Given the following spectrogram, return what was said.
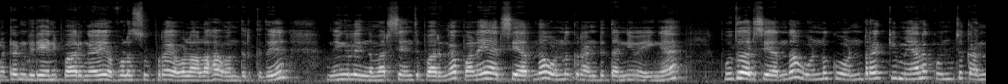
மட்டன் பிரியாணி பாருங்கள் எவ்வளோ சூப்பராக எவ்வளோ அழகாக வந்திருக்குது. நீங்களும் இந்த மாதிரி செஞ்சு பாருங்கள் பழைய அரிசியாக இருந்தால் ஒன்றுக்கு ரெண்டு தண்ணி வைங்க. புது அரிசியாக இருந்தால் ஒன்றுக்கு ஒன்றரைக்கு மேலே கொஞ்சம் கம்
